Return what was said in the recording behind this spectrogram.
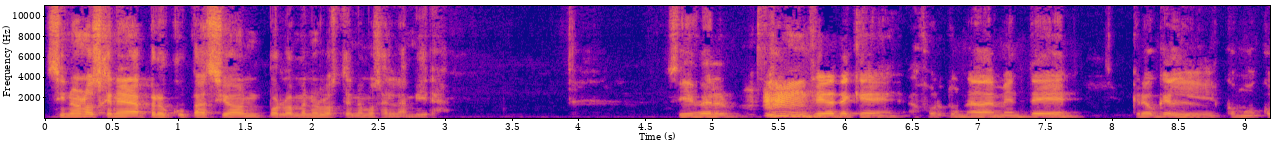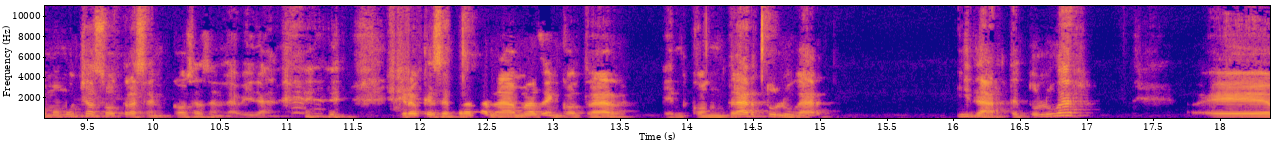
si no nos genera preocupación, por lo menos los tenemos en la mira. Sí, pero fíjate que afortunadamente creo que como, como muchas otras cosas en la vida, creo que se trata nada más de encontrar, encontrar tu lugar y darte tu lugar. Eh,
